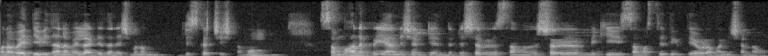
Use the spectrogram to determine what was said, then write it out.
మన వైద్య విధానం ఎలాంటిది అనేసి మనం డిస్కస్ చేసినాము. సంవహన క్రియ అనేసి అంటే ఏంటంటే శరీర సమ శరీరానికి సమస్థితికి తేవడం అనేసి అన్నాము.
